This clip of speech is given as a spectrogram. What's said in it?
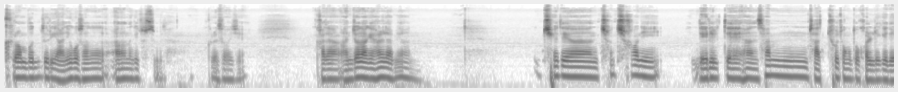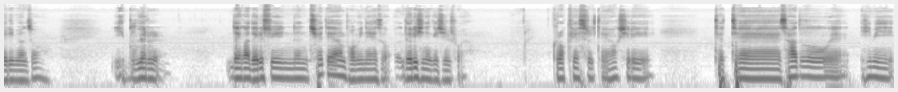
그런 분들이 아니고서는 안 하는 게 좋습니다. 그래서 이제 가장 안전하게 하려면 최대한 천천히 내릴 때 한 3, 4초 정도 걸리게 내리면서 이 무게를 내가 내릴 수 있는 최대한 범위 내에서 내리시는 게 제일 좋아요. 그렇게 했을 때 확실히 대퇴 사두의 힘이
